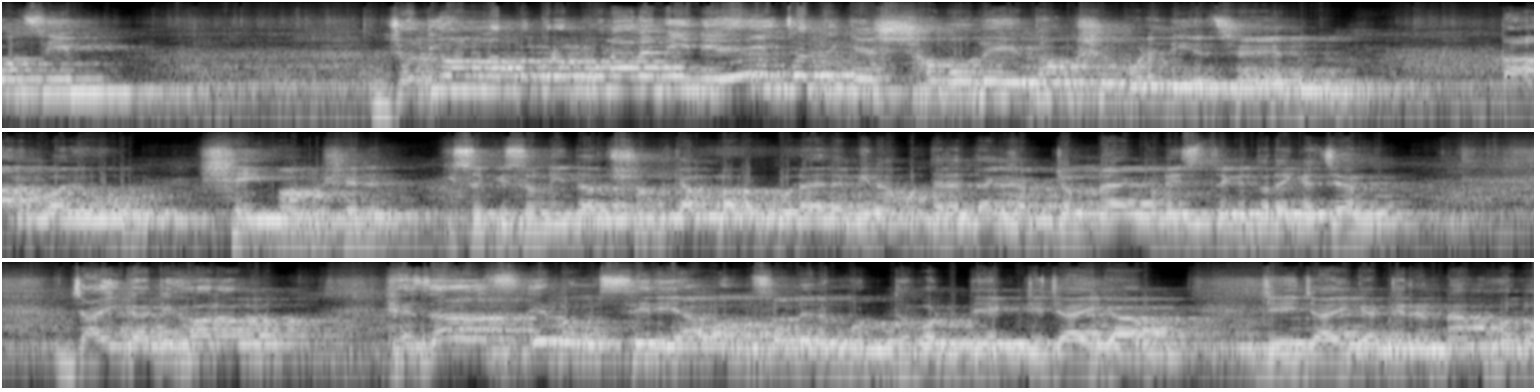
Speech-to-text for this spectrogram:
বলছি। যদিও আল্লাহ রব্বুল আলামিন এই জাতিকে সমূলে ধ্বংস করে দিয়েছেন, তারপরেও সেই মানুষের কিছু কিছু নিদর্শনকে আল্লাহ রব্বুল আলামিন আমাদের দেখার জন্য এখন স্থগিত রেখেছেন। জায়গাটি হল হেজাজ এবং সিরিয়া অঞ্চলের মধ্যবর্তী একটি জায়গা। যেই জায়গাটির নাম হলো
